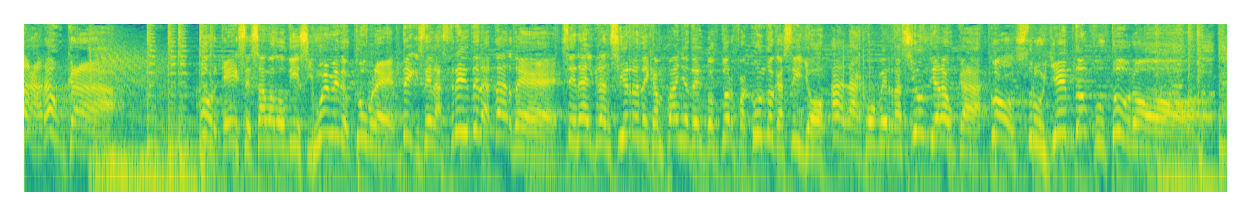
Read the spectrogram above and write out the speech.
Arauca! Porque ese sábado 19 de octubre, desde las 3 de la tarde, será el gran cierre de campaña del doctor Facundo Castillo a la gobernación de Arauca, construyendo futuro.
